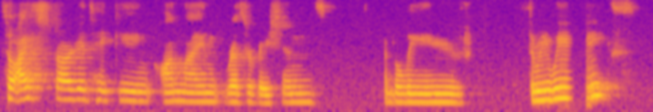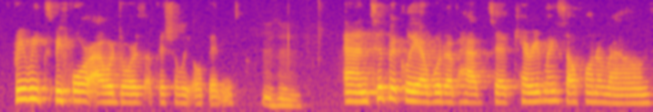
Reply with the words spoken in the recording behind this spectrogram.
so I started taking online reservations I believe 3 weeks 3 weeks before our doors officially opened. Mm-hmm. And typically I would have had to carry my cell phone around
